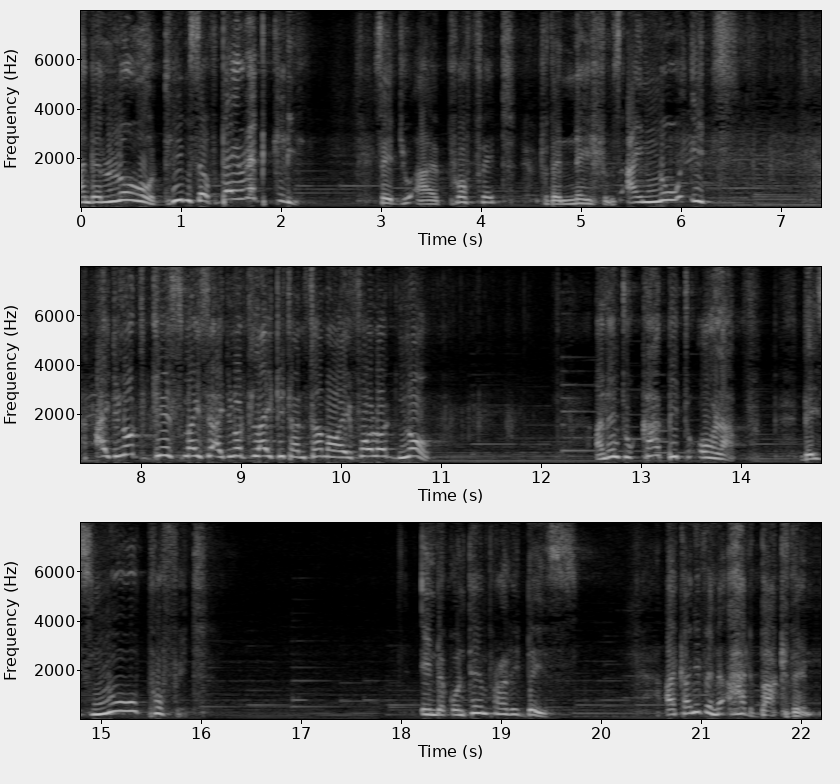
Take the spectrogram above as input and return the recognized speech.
And the Lord Himself directly said, You are a prophet to the nations. I know it. I did not guess myself, I did not like it, and somehow I followed. No. And then to cap it all up, there is no prophet in the contemporary days. I can even add back then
